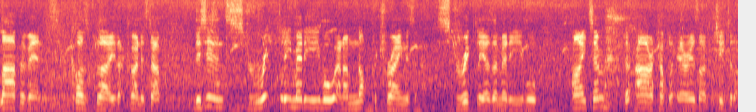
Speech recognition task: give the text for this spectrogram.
LARP events, cosplay, that kind of stuff. This isn't strictly medieval and I'm not portraying this strictly as a medieval item. There are a couple of areas I've cheated on.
